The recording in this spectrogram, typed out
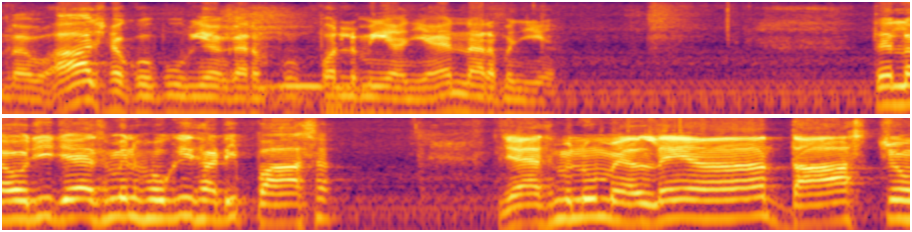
ਲਓ ਆ ਛਕੋ ਪੂਰੀਆਂ ਗਰਮ ਫੁੱਲਮੀਆਂ ਜੀਆਂ ਐਨ ਨਰਮ ਜੀਆਂ। ਤੇ ਲਓ ਜੀ ਜੈਸਮਿਨ ਹੋ ਗਈ ਸਾਡੀ ਪਾਸ। ਜੈਸਮਿਨ ਨੂੰ ਮਿਲਦੇ ਆ 10 ਚੋਂ।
